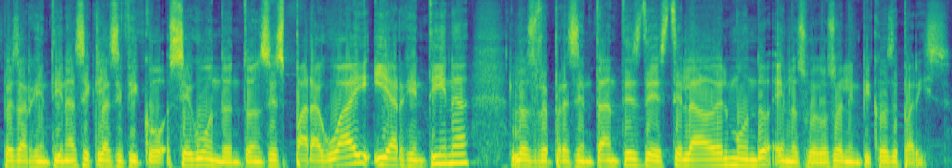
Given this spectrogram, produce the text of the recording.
pues Argentina se clasificó segundo. Entonces Paraguay y Argentina los representantes de este lado del mundo en los Juegos Olímpicos de París.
